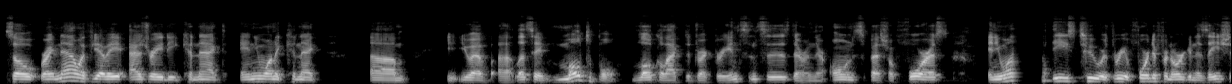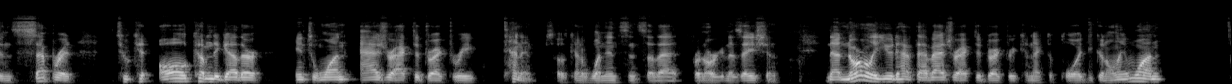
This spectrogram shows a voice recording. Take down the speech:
So right now, if you have a Azure AD Connect and you want to connect, um, you have, uh, let's say, multiple local Active Directory instances. They're in their own special forest, and you want these two or three or four different organizations separate to all come together into one Azure Active Directory tenant. So it's kind of one instance of that for an organization. Now, normally you'd have to have Azure Active Directory Connect deployed. You can only have one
